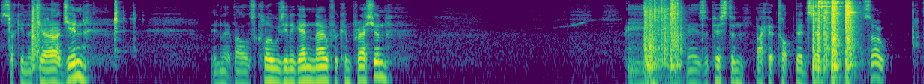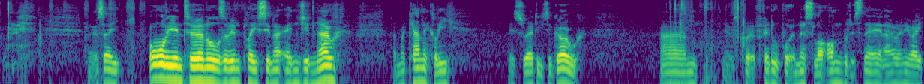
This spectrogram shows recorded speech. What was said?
sucking the charge in. Inlet valves closing again now for compression. There's the piston back at top dead centre. So like I say all the internals are in place in that engine now and mechanically it's ready to go um, it was quite a fiddle putting this lot on but it's there now anyway.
